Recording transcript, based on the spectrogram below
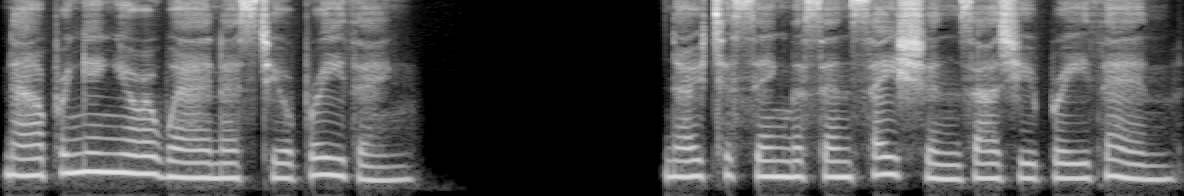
Now bringing your awareness to your breathing, noticing the sensations as you breathe in,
